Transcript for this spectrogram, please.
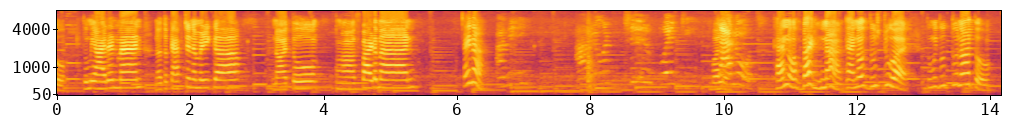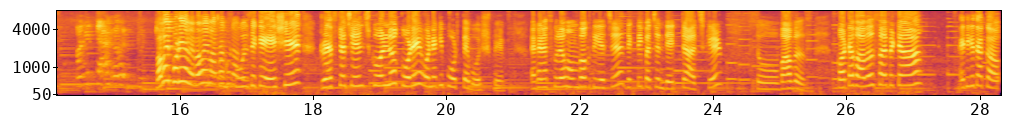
তো। তুমি আয়রন ম্যান নয়তো ক্যাপ্টেন আমেরিকা নয়তো স্পাইডারম্যান তাই না? আমি আমি হচ্ছে বলো। থ্যানোস ভাই না থ্যানোস দুষ্টু হয়। তুমি দুষ্টু না তো? আমি বাবাই পড়ে যাবে বাবাই মাথা ঘুরে স্কুল থেকে এসে ড্রেসটা চেঞ্জ করল করে ও নাকি পড়তে বসবে। এখানে স্কুলে হোমওয়ার্ক দিয়েছে দেখতেই পাচ্ছেন ডেটটা আজকের। তো বাবলস কটা বাবলস হয় বেটা? এদিকে তাকাও।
